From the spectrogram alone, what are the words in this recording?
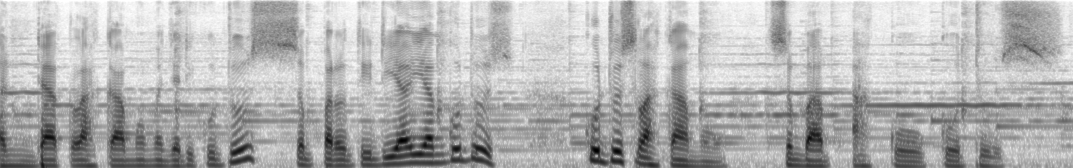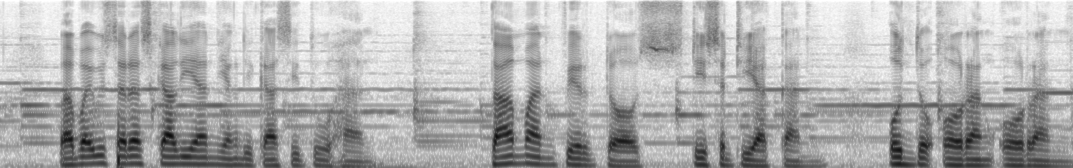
Hendaklah kamu menjadi kudus seperti Dia yang kudus. Kuduslah kamu, sebab Aku kudus. Bapak Ibu Saudara sekalian yang dikasih Tuhan, Taman Firdaus disediakan untuk orang-orang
